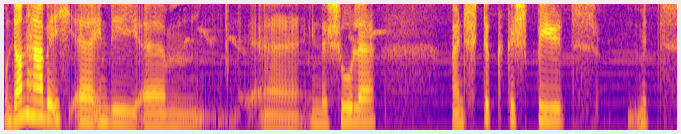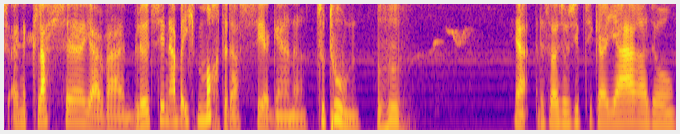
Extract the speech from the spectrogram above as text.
Und dann habe ich äh, in die ähm, äh, in der Schule ein Stück gespielt mit einer Klasse. Ja, war ein Blödsinn, aber ich mochte das sehr gerne zu tun. Mhm. Ja, das war so 70er Jahre, so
